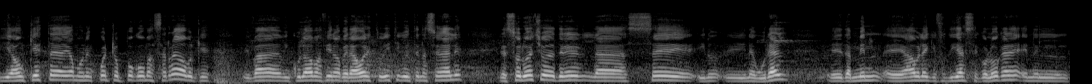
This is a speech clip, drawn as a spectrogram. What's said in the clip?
y aunque este digamos, un encuentro un poco más cerrado, porque va vinculado más bien a operadores turísticos internacionales, el solo hecho de tener la sede inaugural eh, también eh, habla que Frutillar se coloca en el,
